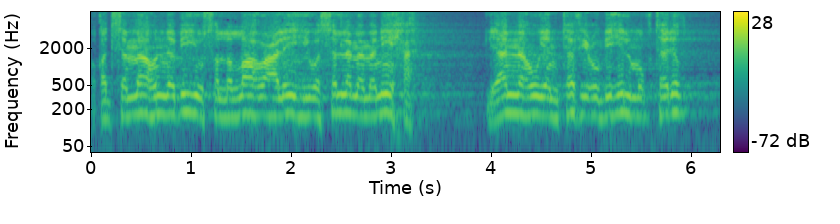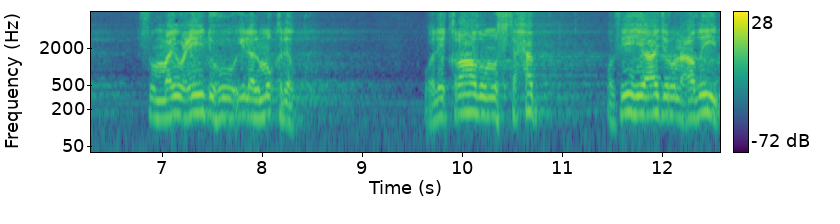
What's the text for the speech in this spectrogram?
وقد سماه النبي صلى الله عليه وسلم منيحة لأنه ينتفع به المقترض ثم يعيده إلى المقرض. والإقراض مستحب وفيه أجر عظيم.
